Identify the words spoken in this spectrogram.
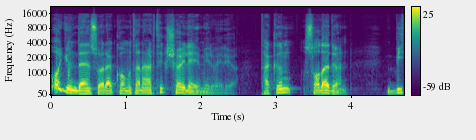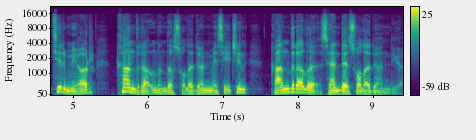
O günden sonra komutan artık şöyle emir veriyor. Takım sola dön. Bitirmiyor, Kandıralı'nın da sola dönmesi için Kandıralı sen de sola dön diyor.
